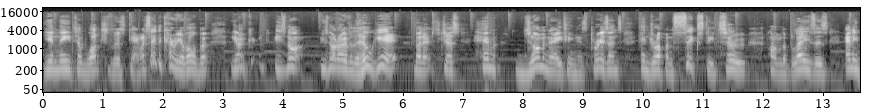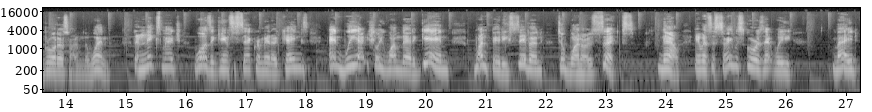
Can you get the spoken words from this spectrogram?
you need to watch this game. I say the Curry of old, but you know he's not he's not over the hill yet. But it's just him dominating his presence and dropping 62 on the Blazers, and he brought us home the win. The next match was against the Sacramento Kings, and we actually won that again, 137 to 106. Now, it was the same scores that we made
